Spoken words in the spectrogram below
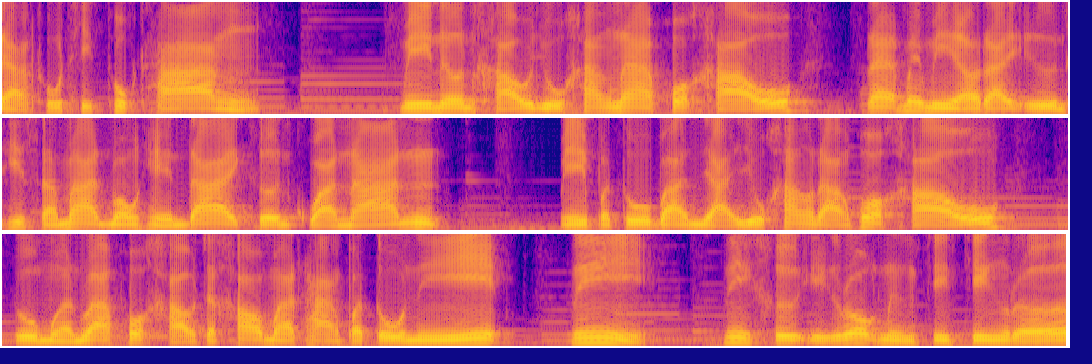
จากทุกทิศทุกทาง มีเนินเขาอยู่ข้างหน้าพวกเขา และไม่มีอะไรอื่นที่สามารถมองเห็นได้เกินกว่านั้น มีประตูบานใหญ่อยู่ข้างหลังพวกเขา ดูเหมือนว่าพวกเขาจะเข้ามาทางประตูนี้ นี่ นี่คืออีกโรคหนึ่งจริง ๆ เหรอ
